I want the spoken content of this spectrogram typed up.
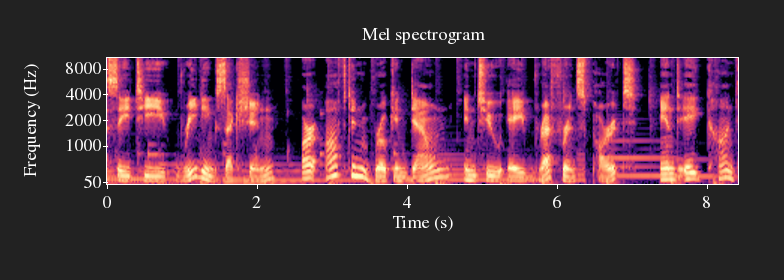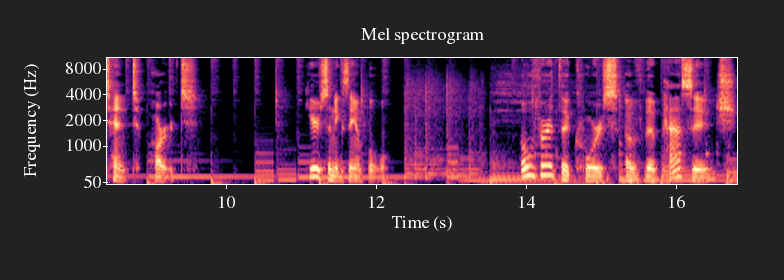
SAT reading section are often broken down into a reference part and a content part. Here's an example. Over the course of the passage,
